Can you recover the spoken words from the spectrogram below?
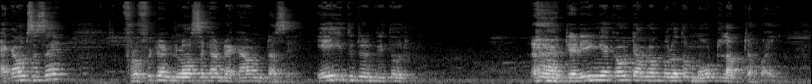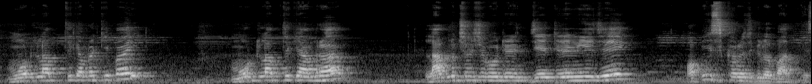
অ্যাকাউন্টস আছে profit and loss account account আছে। এই দুটোর ভিতর ট্রেডিং অ্যাকাউন্টে আমরা মূলত মোট লাভটা পাই। মোট লাভ থেকে আমরা কি পাই? মোট লাভ থেকে আমরা লাভ লোকসান হিসেবে ওইটা যে ট্রেনে নিয়ে যে অফিস খরচগুলো বাদ দিই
